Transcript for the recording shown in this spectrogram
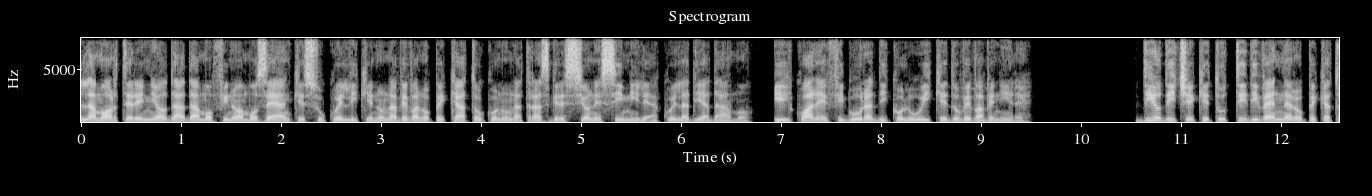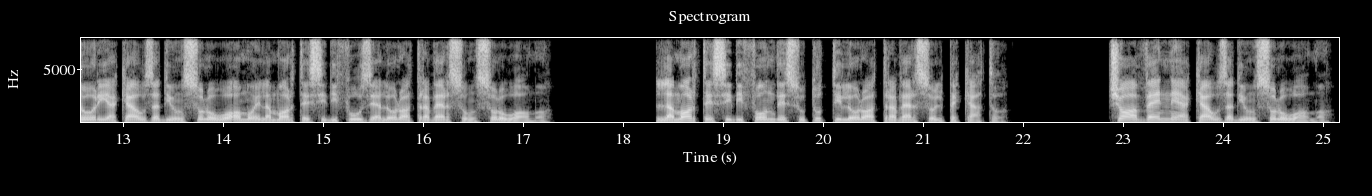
La morte regnò da Adamo fino a Mosè anche su quelli che non avevano peccato con una trasgressione simile a quella di Adamo, il quale è figura di colui che doveva venire. Dio dice che tutti divennero peccatori a causa di un solo uomo e la morte si diffuse a loro attraverso un solo uomo. La morte si diffonde su tutti loro attraverso il peccato. Ciò avvenne a causa di un solo uomo.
